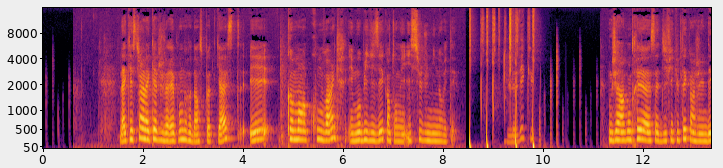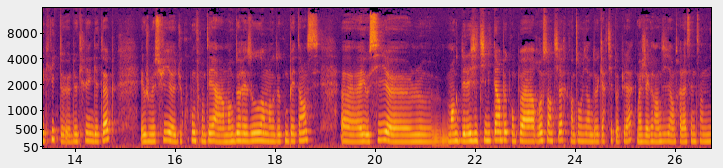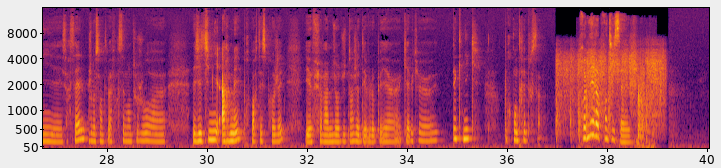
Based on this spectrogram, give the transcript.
La question à laquelle je vais répondre dans ce podcast est comment convaincre et mobiliser quand on est issu d'une minorité? Le vécu. Donc j'ai rencontré euh, cette difficulté quand j'ai eu le déclic de, de créer GetUp et où je me suis euh, du coup confrontée à un manque de réseau, un manque de compétences euh, et aussi euh, le manque de légitimité un peu qu'on peut ressentir quand on vient de quartiers populaires. Moi j'ai grandi entre la Seine-Saint-Denis et Sarcelles. Je me sentais pas forcément toujours euh, légitime ni armée pour porter ce projet. Et au fur et à mesure du temps, j'ai développé euh, quelques techniques pour contrer tout ça. Premier apprentissage.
